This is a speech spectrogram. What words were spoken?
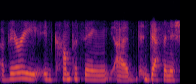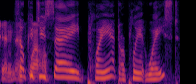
a very encompassing uh, d- definition. So could well. you say plant or plant waste?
